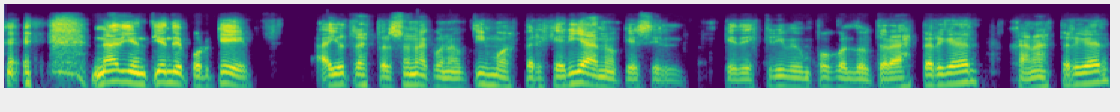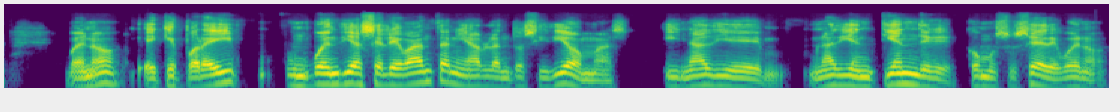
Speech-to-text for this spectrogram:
Nadie entiende por qué. Hay otras personas con autismo aspergeriano, que es el que describe un poco el doctor Asperger, Han Asperger, bueno, eh, que por ahí un buen día se levantan y hablan dos idiomas y nadie, nadie entiende cómo sucede. Bueno,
